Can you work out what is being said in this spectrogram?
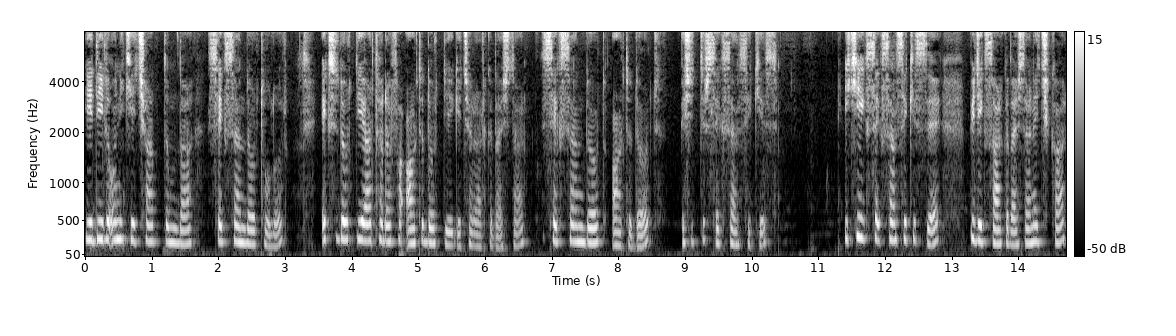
7 ile 12'yi çarptığımda 84 olur. Eksi 4 diğer tarafa artı 4 diye geçer arkadaşlar. 84 artı 4 eşittir 88. 2x 88 ise 1x arkadaşlar ne çıkar?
